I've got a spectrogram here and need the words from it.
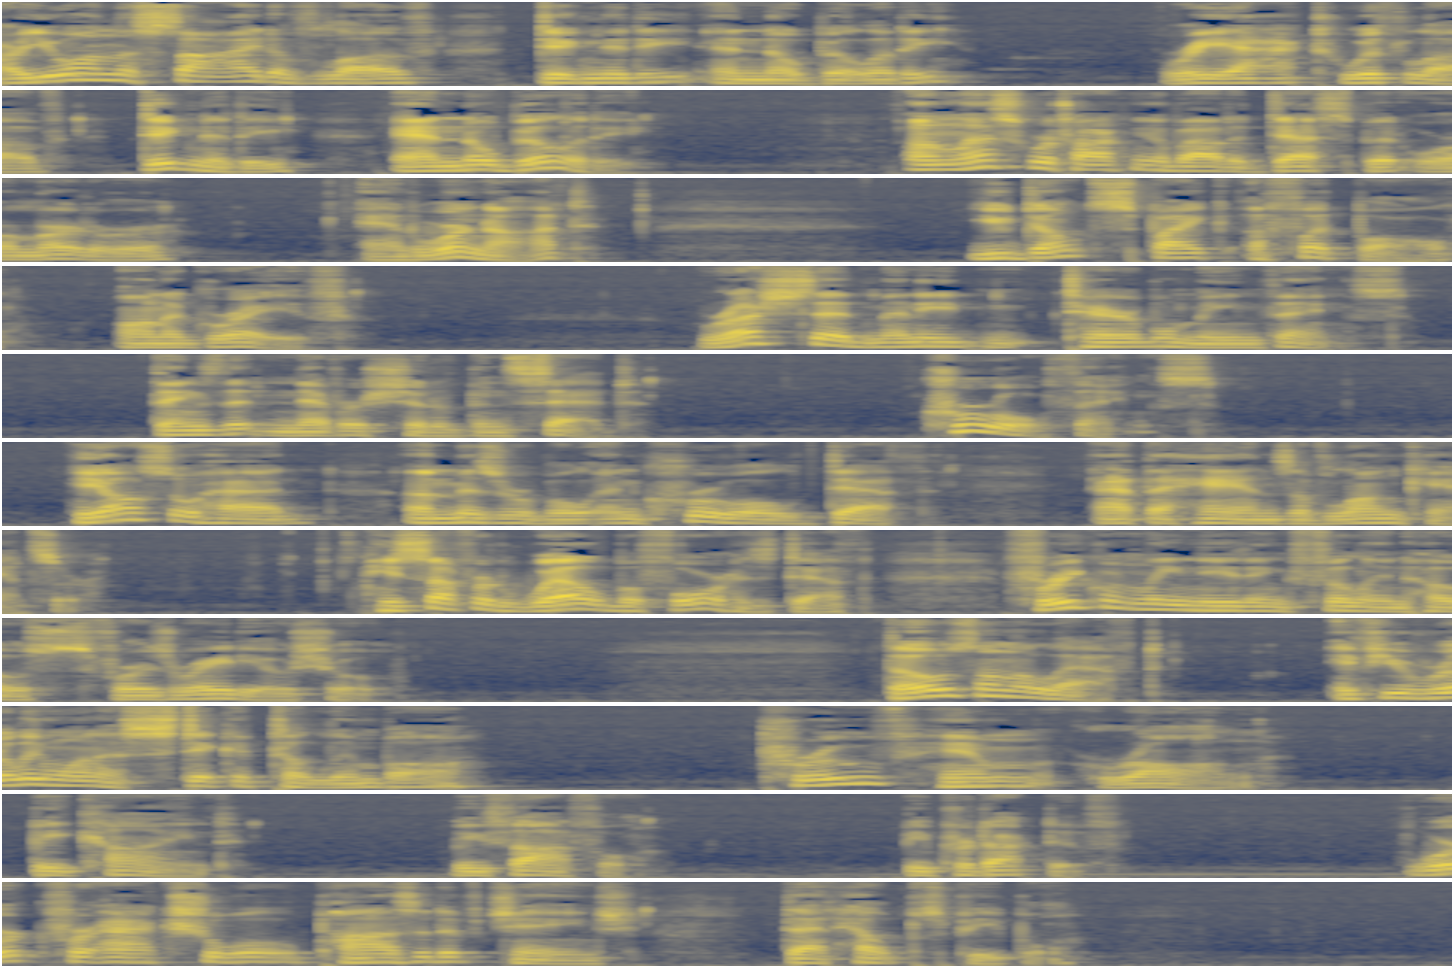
Are you on the side of love, dignity, and nobility? React with love, dignity, and nobility. Unless we're talking about a despot or a murderer, and we're not, you don't spike a football on a grave. Rush said many terrible, mean things, things that never should have been said, cruel things. He also had a miserable and cruel death at the hands of lung cancer. He suffered well before his death, frequently needing fill in hosts for his radio show. Those on the left, if you really want to stick it to Limbaugh, prove him wrong. Be kind. Be thoughtful. Be productive. Work for actual positive change that helps people.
